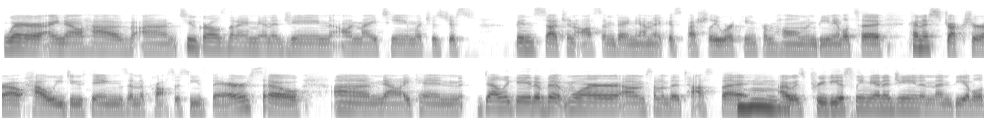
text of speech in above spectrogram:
where I now have um, two girls that I'm managing on my team, which is just been such an awesome dynamic, especially working from home and being able to kind of structure out how we do things and the processes there. So um, now I can delegate a bit more um, some of the tasks that Mhm. I was previously managing and then be able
